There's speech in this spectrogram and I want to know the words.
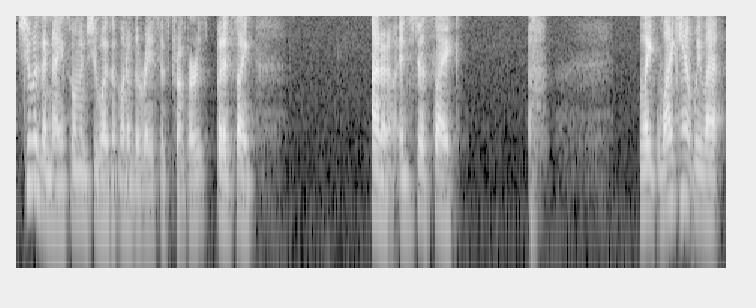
she was a nice woman. She wasn't one of the racist Trumpers. But it's like, I don't know. It's just like, like, why can't we let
